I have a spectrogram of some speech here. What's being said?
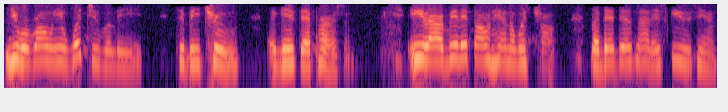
You were wrong in what you believed to be true against that person. Eli really thought Hannah was drunk, but that does not excuse him.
